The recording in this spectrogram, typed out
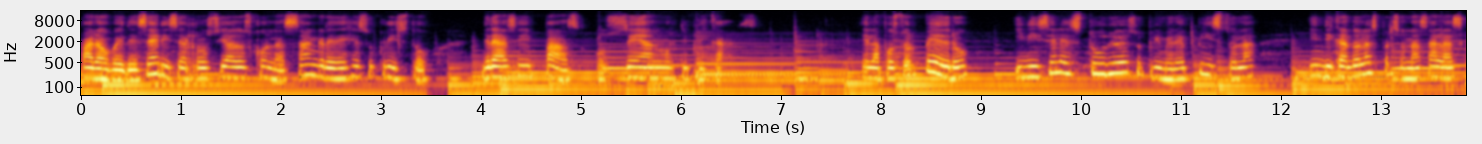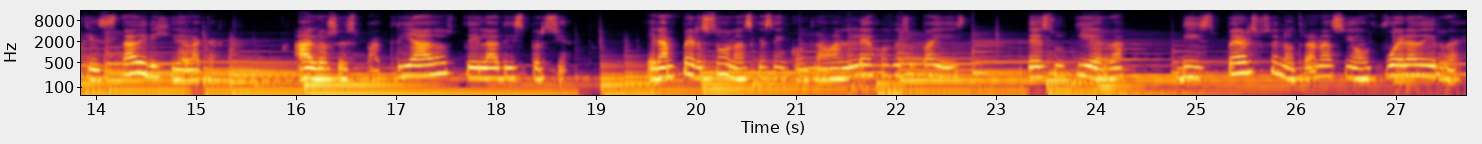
para obedecer y ser rociados con la sangre de Jesucristo, gracia y paz os sean multiplicadas. El apóstol Pedro inicia el estudio de su primera epístola indicando las personas a las que está dirigida la carta, a los expatriados de la dispersión. Eran personas que se encontraban lejos de su país, de su tierra, dispersos en otra nación fuera de Israel.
